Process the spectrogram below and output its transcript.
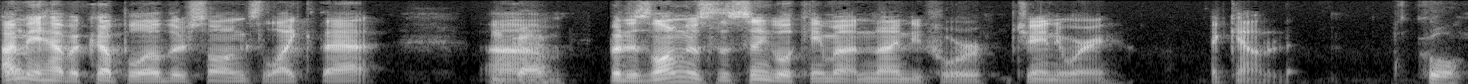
I may have a couple other songs like that. Okay. Um, but as long as the single came out in 94 January, I counted it. cool.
